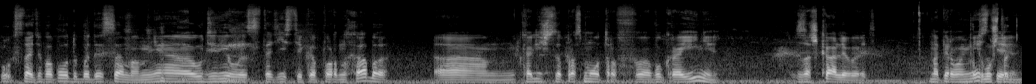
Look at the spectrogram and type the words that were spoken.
О, кстати, по поводу БДСМ. Меня удивила статистика Порнхаба. Количество просмотров э, в Украине зашкаливает. На первом Потому месте что-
